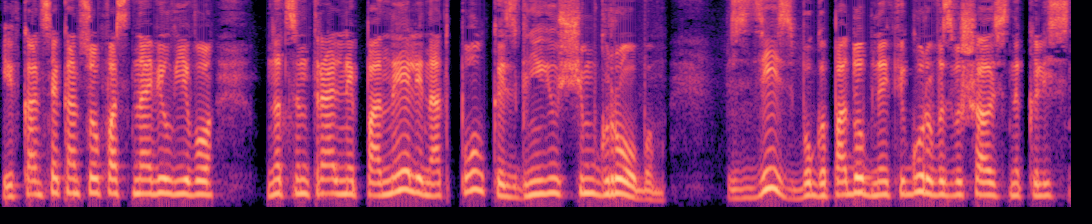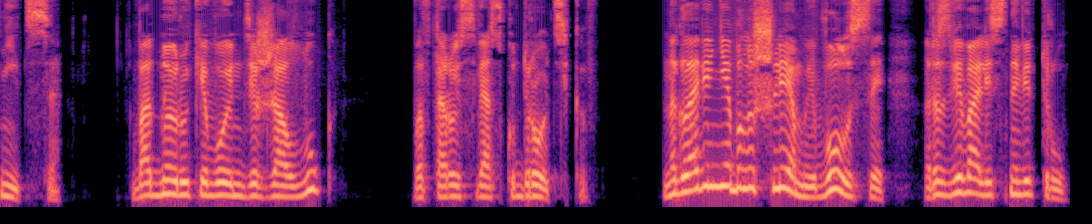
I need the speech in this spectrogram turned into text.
и в конце концов остановил его на центральной панели над полкой с гниющим гробом. Здесь богоподобная фигура возвышалась на колеснице. В одной руке воин держал лук, во второй — связку дротиков. На голове не было шлема, и волосы развивались на ветру.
